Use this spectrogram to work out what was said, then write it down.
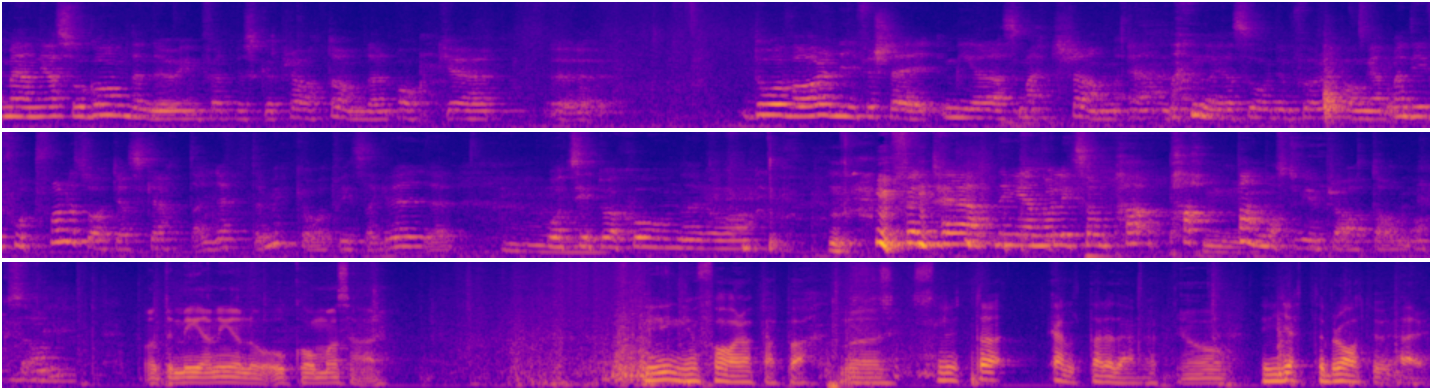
Men jag såg om den nu inför att vi skulle prata om den och då var den i och för sig mera smärtsam än när jag såg den förra gången. Men det är fortfarande så att jag skrattar jättemycket åt vissa grejer. Åt situationer och förtätningen och liksom pa pappan måste vi ju prata om också. Det var inte meningen att komma så här. Det är ingen fara, pappa. Nej. Sluta älta det där nu. Ja, Det är jättebra att du är här.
